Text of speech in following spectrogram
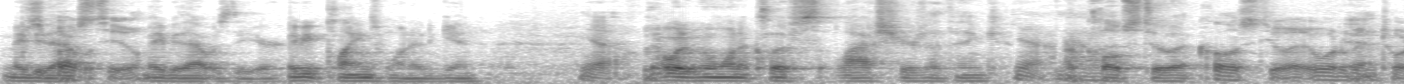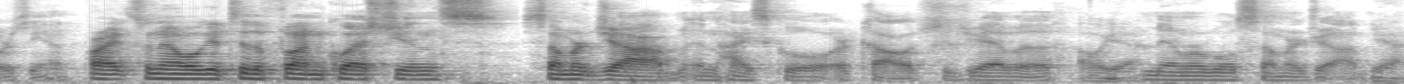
maybe that supposed was, to. maybe that was the year. Maybe Plains won it again. Yeah. That would have been one of Cliff's last years, I think. Yeah. or close to it. Close to it. It would have Yeah. been towards the end. All right, so now we'll get to the fun questions. Summer job in high school or college. Did you have a Oh yeah. memorable summer job? Yeah.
